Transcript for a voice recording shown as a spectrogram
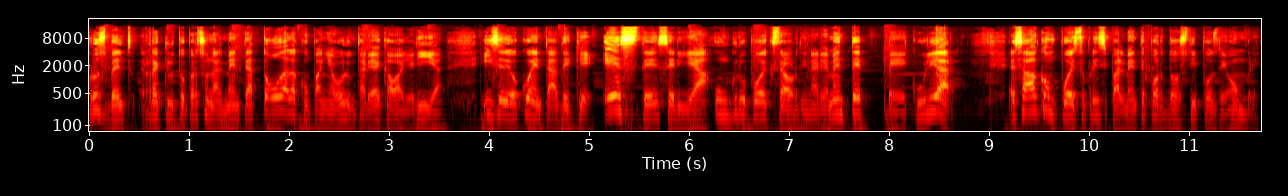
Roosevelt reclutó personalmente a toda la compañía voluntaria de caballería y se dio cuenta de que este sería un grupo extraordinariamente peculiar. Estaba compuesto principalmente por dos tipos de hombre,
